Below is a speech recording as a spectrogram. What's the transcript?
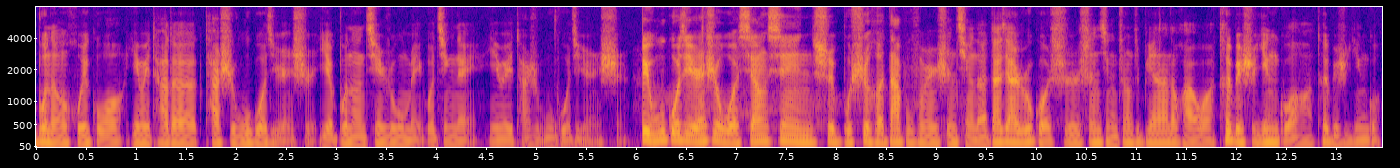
不能回国，因为他的他是无国籍人士，也不能进入美国境内，因为他是无国籍人士。所以无国籍人士，我相信是不适合大部分人申请的。大家如果是申请政治避难的话，我特别是英国哈，特别是英国，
